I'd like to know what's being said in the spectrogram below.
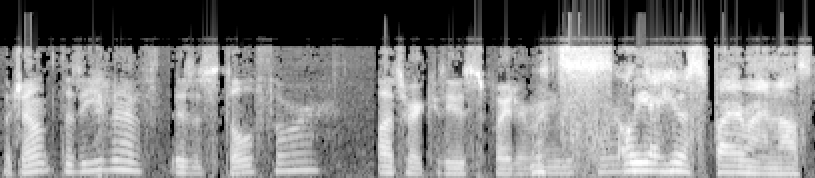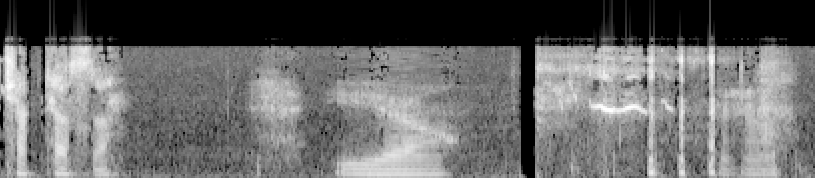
Which I don't. Does he even have? Is it still Thor? Oh, that's right, because he was Spider-Man before. oh, yeah, he was Spider-Man, and I was Chuck Testa. Yeah.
